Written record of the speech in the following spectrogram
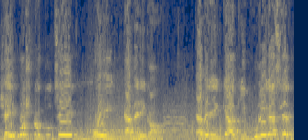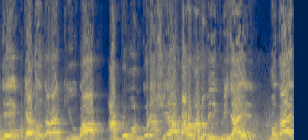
সেই প্রশ্ন তুলছে ওই আমেরিকা। আমেরিকা কি ভুলে গেছেন যে কেন তারা কিউবা আক্রমণ করে রাশিয়া পারমাণবিক মিসাইল মোতায়েন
